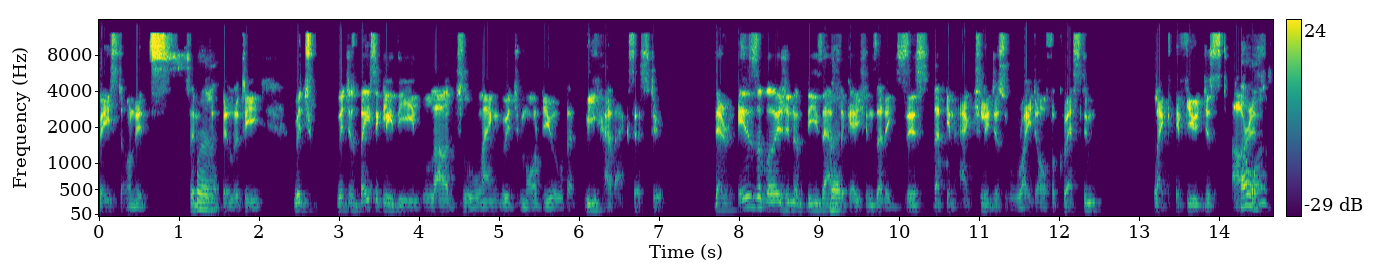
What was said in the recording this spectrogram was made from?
based on its simple right. which which is basically the large language model that we have access to there is a version of these applications right. that exist that can actually just write off a question like if you just are oh, as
